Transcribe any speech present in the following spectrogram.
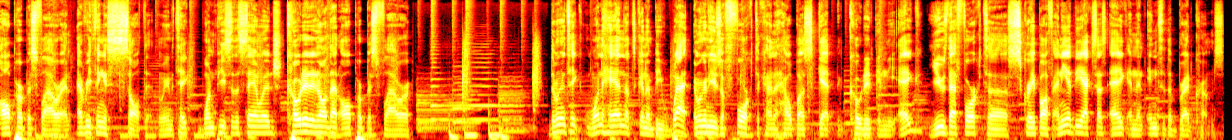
all-purpose flour and everything is salted. And we're gonna take one piece of the sandwich, coat it in all that all-purpose flour, then we're gonna take one hand that's gonna be wet and we're gonna use a fork to kind of help us get coated in the egg. Use that fork to scrape off any of the excess egg and then into the breadcrumbs.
